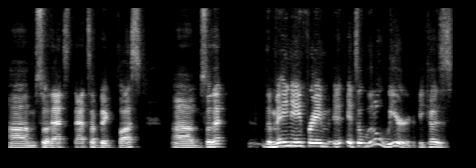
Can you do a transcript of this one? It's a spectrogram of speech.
Um, so that's that's a big plus. Um, so that the main A-frame, it, it's a little weird because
